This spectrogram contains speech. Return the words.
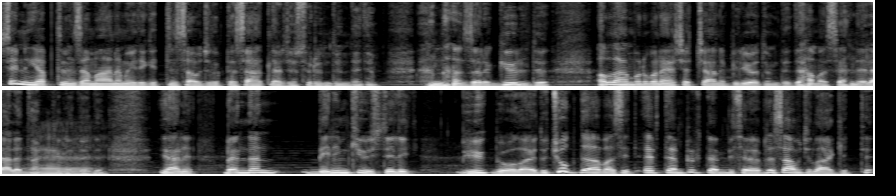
Senin yaptığın zamanı mıydı gittin savcılıkta saatlerce süründün dedim. Ondan sonra güldü. Allah'ım bunu bana yaşatacağını biliyordum dedi ama sen de helal et hakkını dedi. Yani benden benimki üstelik büyük bir olaydı. Çok daha basit eften püften bir sebeple savcılığa gitti.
